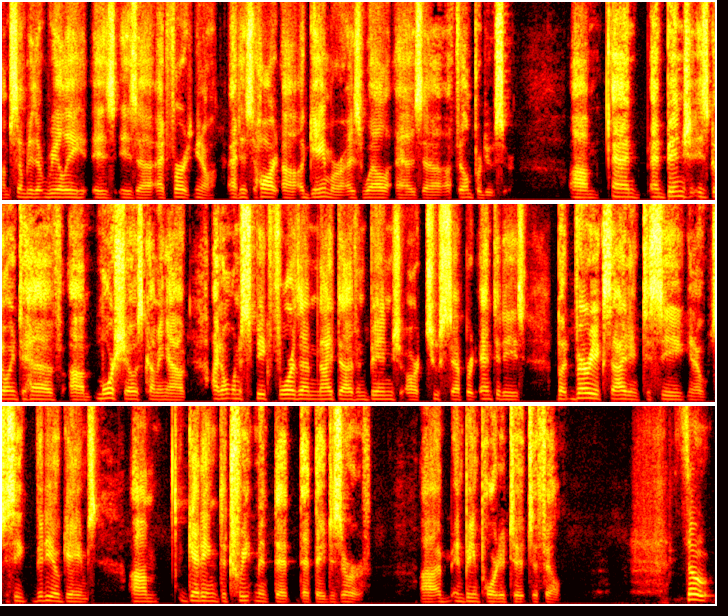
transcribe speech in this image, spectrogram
um, somebody that really is is uh, at first, you know, at his heart, uh, a gamer as well as uh, a film producer. Um, and and Binge is going to have um, more shows coming out. I don't want to speak for them. Night Dive and Binge are two separate entities, but very exciting to see you know to see video games um, getting the treatment that that they deserve uh, and being ported to to film. So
